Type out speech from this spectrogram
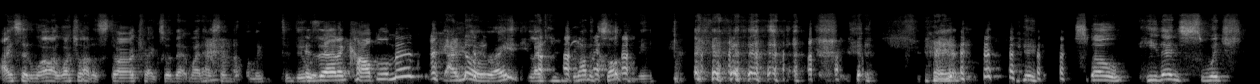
I said, "Well, I watch a lot of Star Trek, so that might have something to do." Is that a compliment? I know, right? Like you're not insulting me. so he then switched.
